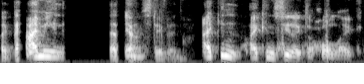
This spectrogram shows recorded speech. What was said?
Like that. I mean, that's kind of stupid. I can I can see like the whole like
